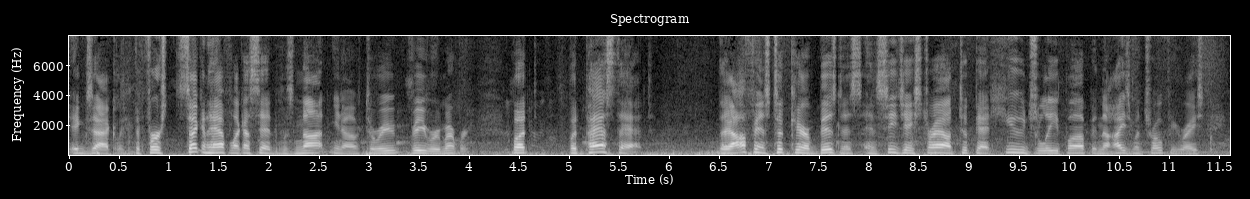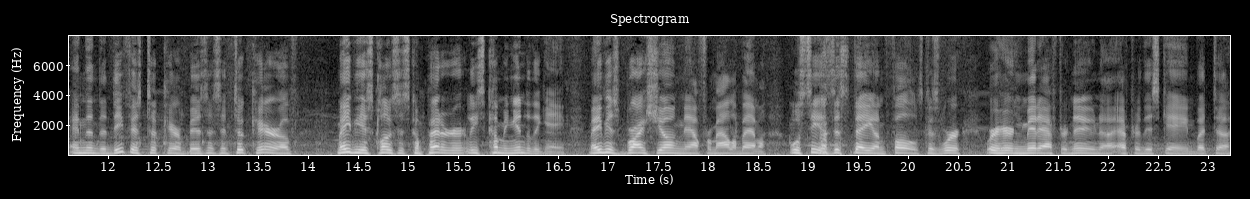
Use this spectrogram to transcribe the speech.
exactly. The first, second half, like I said, was not, you know, to re- be remembered. But, but past that, the offense took care of business, and C.J. Stroud took that huge leap up in the Heisman Trophy race, and then the defense took care of business and took care of maybe his closest competitor, at least coming into the game. Maybe it's Bryce Young now from Alabama. We'll see as this day unfolds, because we're we're here in mid-afternoon uh, after this game, but. Uh,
